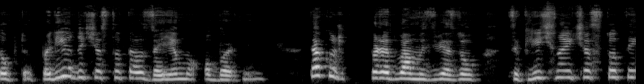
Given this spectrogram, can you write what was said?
тобто періоди частота взаємообернені. Також перед вами зв'язок циклічної частоти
